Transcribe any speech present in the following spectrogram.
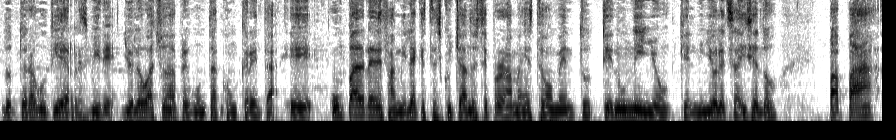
Doctora Gutiérrez, mire, yo le voy a hacer una pregunta concreta. Eh, un padre de familia que está escuchando este programa en este momento tiene un niño que el niño le está diciendo, papá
